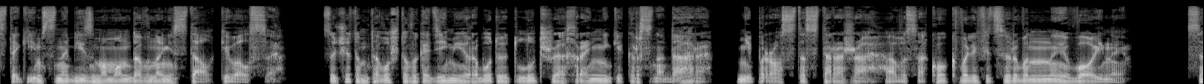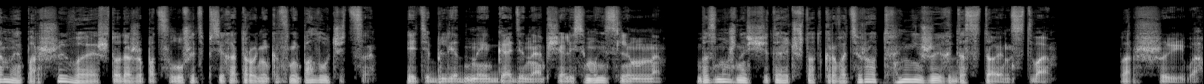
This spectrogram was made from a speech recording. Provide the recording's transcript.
С таким снобизмом он давно не сталкивался. С учетом того, что в Академии работают лучшие охранники Краснодара, не просто сторожа, а высококвалифицированные воины. Самое паршивое, что даже подслушать психотроников не получится. Эти бледные гадины общались мысленно. Возможно, считают, что открывать рот ниже их достоинства. Паршиво.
